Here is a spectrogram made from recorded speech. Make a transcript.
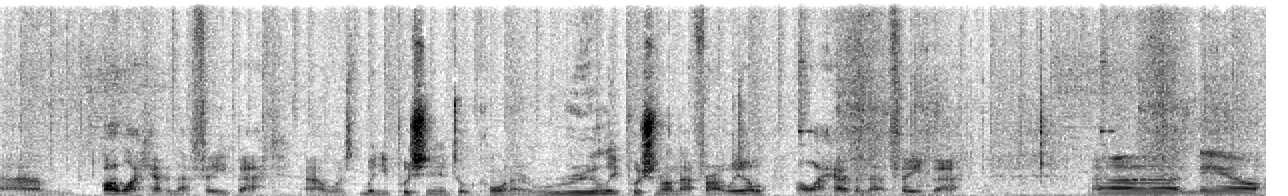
Um, I like having that feedback uh, when you're pushing into a corner, really pushing on that front wheel. I like having that feedback. Uh, now,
